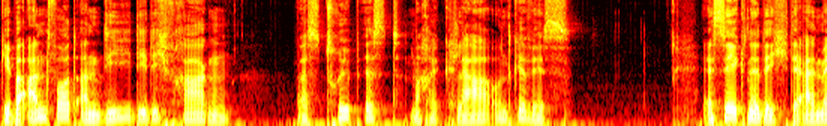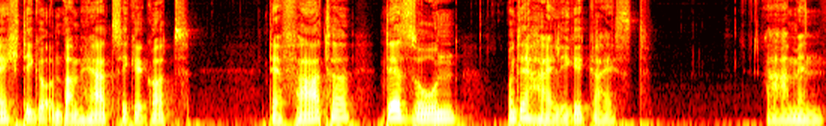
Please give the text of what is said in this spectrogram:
gebe Antwort an die, die dich fragen, was trüb ist, mache klar und gewiss. Es segne dich der allmächtige und barmherzige Gott, der Vater, der Sohn und der Heilige Geist. Amen.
